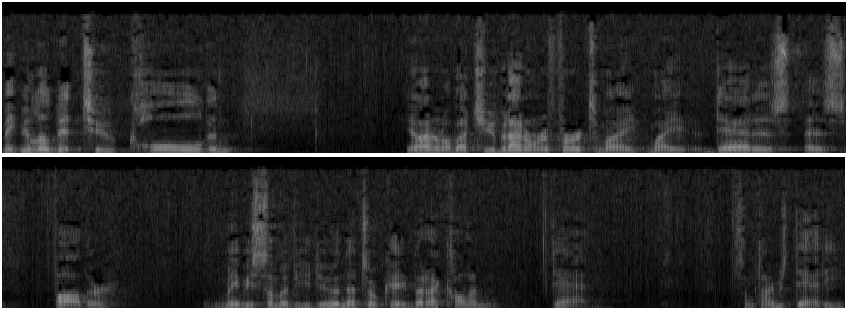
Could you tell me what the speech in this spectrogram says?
maybe a little bit too cold and you know, I don't know about you, but I don't refer to my, my dad as, as father. Maybe some of you do, and that's okay, but I call him dad. Sometimes daddy.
